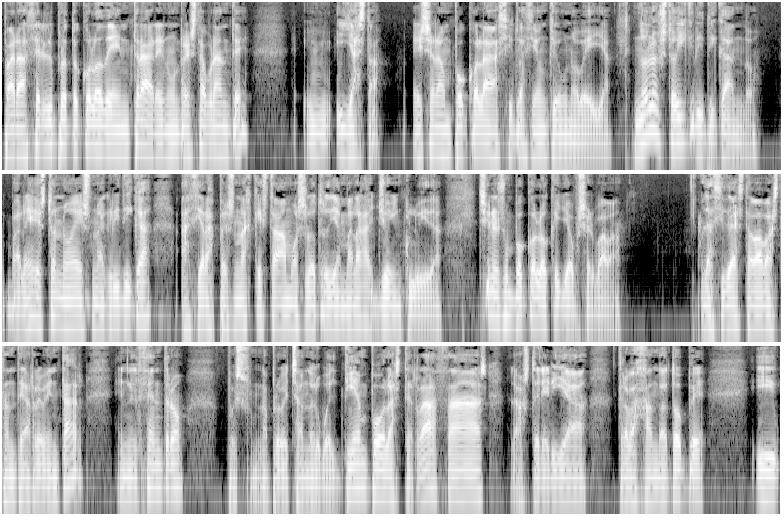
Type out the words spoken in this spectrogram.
para hacer el protocolo de entrar en un restaurante y ya está. Esa era un poco la situación que uno veía. No lo estoy criticando, ¿vale? Esto no es una crítica hacia las personas que estábamos el otro día en Málaga, yo incluida, sino es un poco lo que yo observaba. La ciudad estaba bastante a reventar en el centro, pues aprovechando el buen tiempo, las terrazas, la hostelería trabajando a tope y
